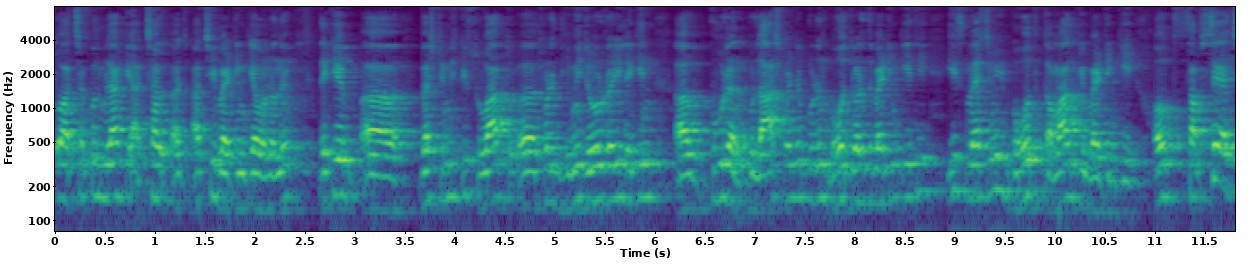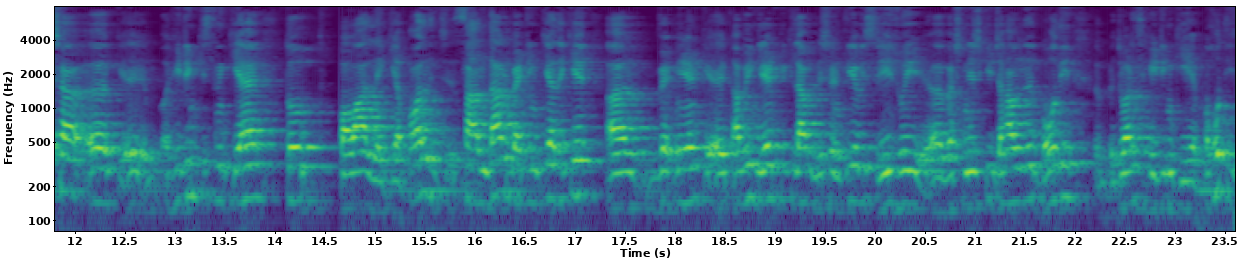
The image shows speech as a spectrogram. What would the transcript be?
तो अच्छा कुल मिला कि अच्छा अच्छी बैटिंग किया उन्होंने। देखिए वेस्ट इंडीज की शुरुआत थोड़ी धीमी ज़रूर रही, लेकिन पूरन लास्ट मैच में पूरन बहुत ज़बरदस्त बैटिंग की थी। इस मैच में भी बहुत कमाल की बैटिंग की। और सबसे अच्छा हिटिंग किसने किया है तो पवाल ने किया। पवाल ने शानदार बैटिंग किया। देखिए अभी इंग्लैंड के खिलाफ रिसेंटली अभी सीरीज़ हुई वेस्ट इंडीज की, जहाँ उन्होंने बहुत ही ज़बरदस्त हिटिंग की है, बहुत ही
